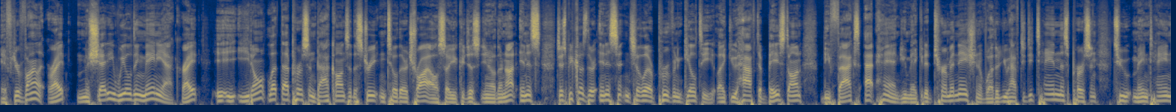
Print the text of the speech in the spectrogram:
if you're violent, right? Machete wielding maniac, right? You don't let that person back onto the street until their trial. So you could just, you know, they're not innocent just because they're innocent until they're proven guilty. Like you have to, based on the facts at hand, you make a determination of whether you have to detain this person to maintain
